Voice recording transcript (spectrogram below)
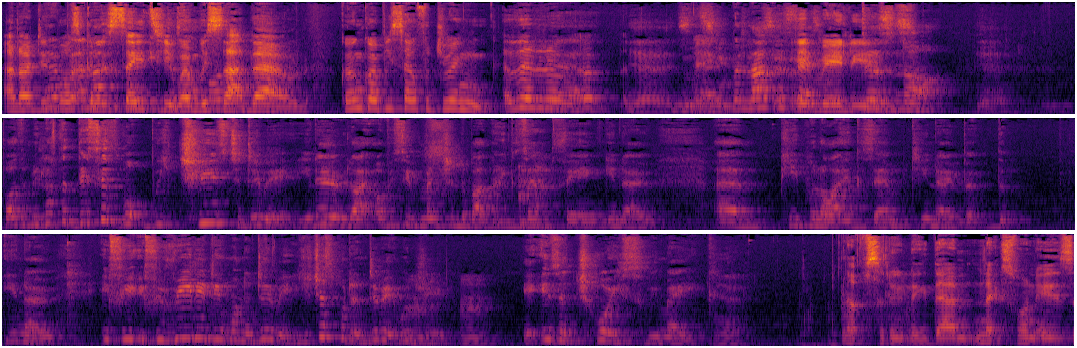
And I did No, was going to say to you when we sat bother down, go and grab yourself a drink. Yeah. Yeah. It's Yeah, Yeah, but like I said, It really it does is. not Yeah. bother me. Like this is what we choose to do it. You know, Yeah. like obviously we mentioned about the exempt thing. You know, um, people are exempt. You know, but the you know if you if you really didn't want to do it, you just wouldn't do it, would you? Mm, mm. It is a choice we make. Yeah. Absolutely. Then next one is:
